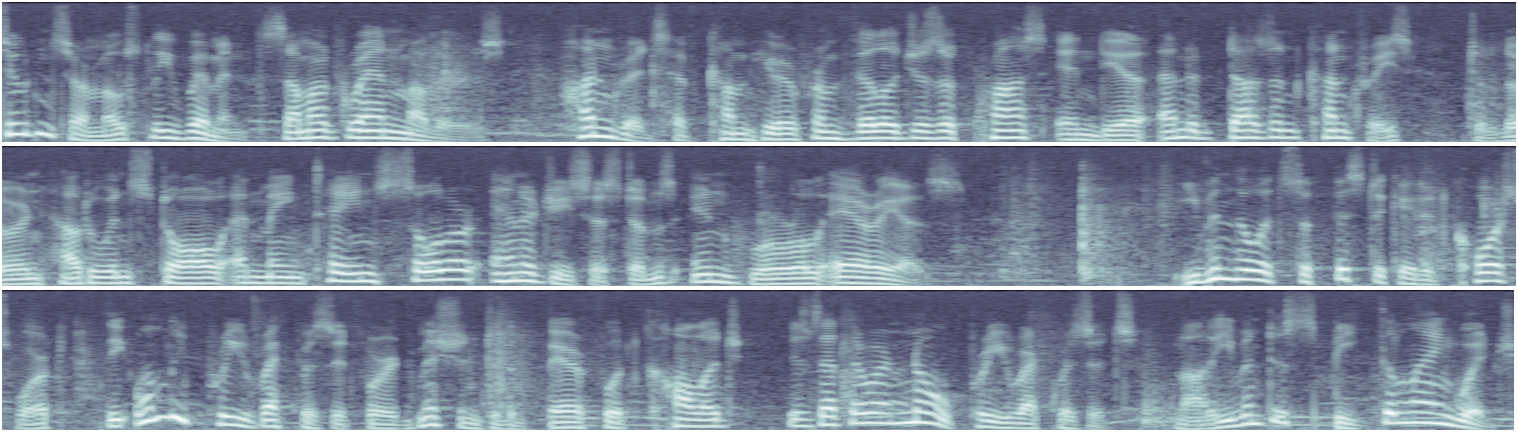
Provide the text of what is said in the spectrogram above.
students are mostly women, some are grandmothers. Hundreds have come here from villages across India and a dozen countries to learn how to install and maintain solar energy systems in rural areas. Even though it's sophisticated coursework, the only prerequisite for admission to the Barefoot College is that there are no prerequisites, not even to speak the language.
